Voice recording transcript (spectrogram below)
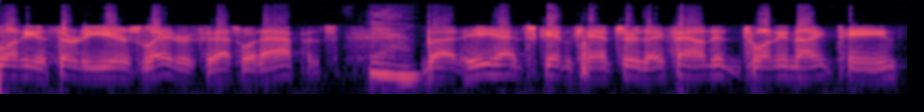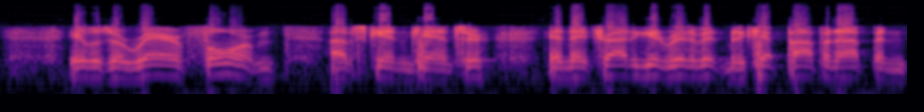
20 or 30 years later because that's what happens. Yeah. But he had skin cancer. They found it in 2019. It was a rare form of skin cancer, and they tried to get rid of it, but it kept popping up, and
